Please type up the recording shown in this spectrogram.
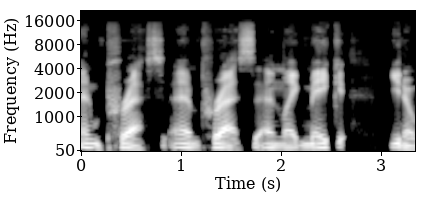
and press and press and like make you know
